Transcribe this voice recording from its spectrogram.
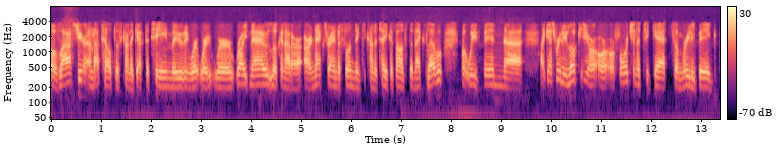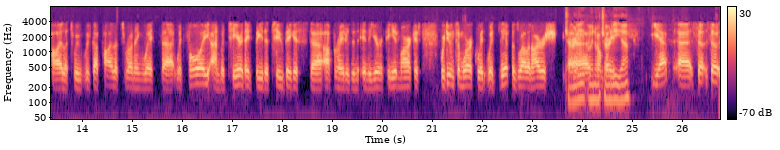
of last year, and that's helped us kind of get the team moving. We're we're we're right now looking at our, our next round of funding to kind of take us on to the next level. But we've been, uh, I guess, really lucky or, or, or, fortunate to get some really big pilots. We, we've got pilots running with uh, with Voi and with Tier. They'd be the two biggest uh, operators in in the European market. We're doing some work with with Zipp as well, an Irish Charlie. Uh, I know company. Charlie. Yeah. Yeah, uh, so so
